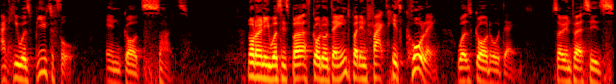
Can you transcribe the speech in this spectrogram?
and he was beautiful in God's sight. Not only was his birth God ordained, but in fact his calling was God ordained. So in verses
